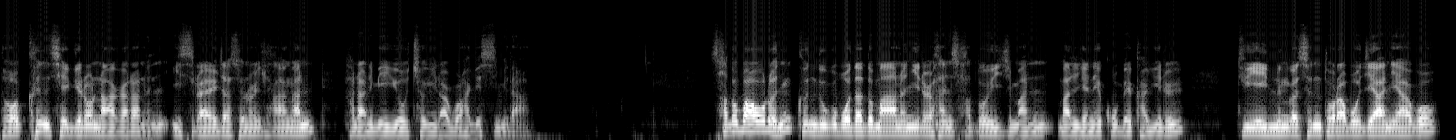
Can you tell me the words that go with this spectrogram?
더 큰 세계로 나아가라는 이스라엘 자손을 향한 하나님의 요청이라고 하겠습니다. 사도 바울은 그 누구보다도 많은 일을 한 사도이지만 말년에 고백하기를 뒤에 있는 것은 돌아보지 아니하고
